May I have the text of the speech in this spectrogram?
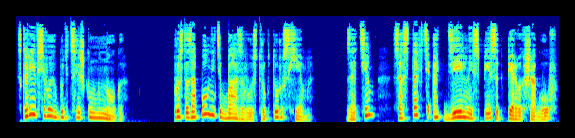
Скорее всего, их будет слишком много. Просто заполните базовую структуру схемы. Затем Составьте отдельный список первых шагов,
